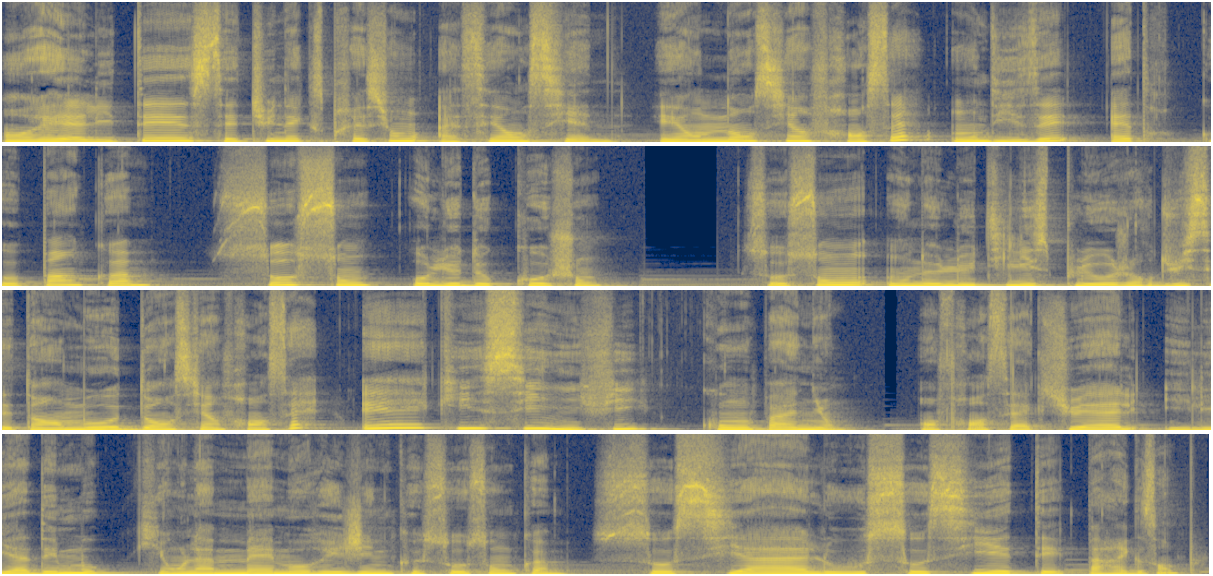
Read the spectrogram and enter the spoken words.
En réalité, c'est une expression assez ancienne. Et en ancien français, on disait être copain comme sauçon au lieu de cochon. Sauçon, on ne l'utilise plus aujourd'hui, c'est un mot d'ancien français et qui signifie compagnon. En français actuel, il y a des mots qui ont la même origine que sauçon comme social ou société par exemple.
